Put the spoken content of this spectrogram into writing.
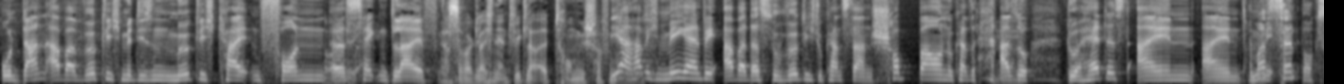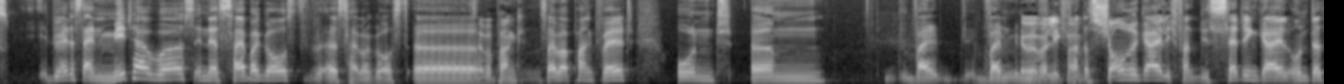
Und dann aber wirklich mit diesen Möglichkeiten von Oh, äh, Digga. Second Life. Du hast aber gleich einen Entwickler-Albtraum geschaffen. Ja, habe ich mega entwickelt, aber dass du wirklich, du kannst da einen Shop bauen, du kannst, also du hättest ein, ein, Du meinst Sandbox. du hättest ein Metaverse in der Cyberghost, äh, Cyberghost, äh, Cyberpunk. Cyberpunk-Welt und ähm, weil, weil überleg ich mal. fand das Genre geil, ich fand das Setting geil und das,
